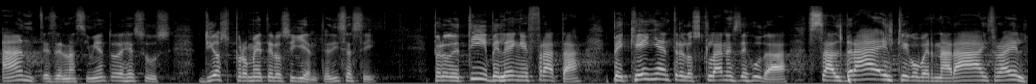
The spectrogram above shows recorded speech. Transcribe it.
antes del nacimiento de Jesús, Dios promete lo siguiente, dice así: pero de ti, Belén Efrata, pequeña entre los clanes de Judá, saldrá el que gobernará a Israel.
